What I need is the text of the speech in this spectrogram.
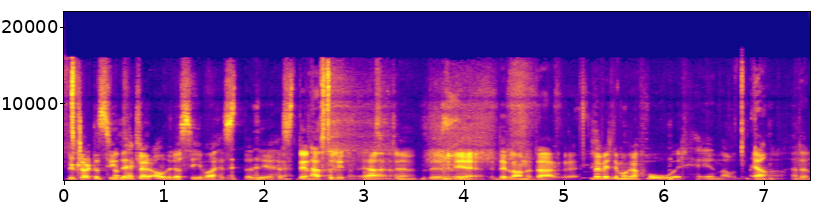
Du klarte å si det. Jeg klarer aldri å si hva hest, det, de hest. Det er en hestelyd. Ja. Det, det er det landet der eh, Med veldig mange hår i navnet. Ja, er det.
